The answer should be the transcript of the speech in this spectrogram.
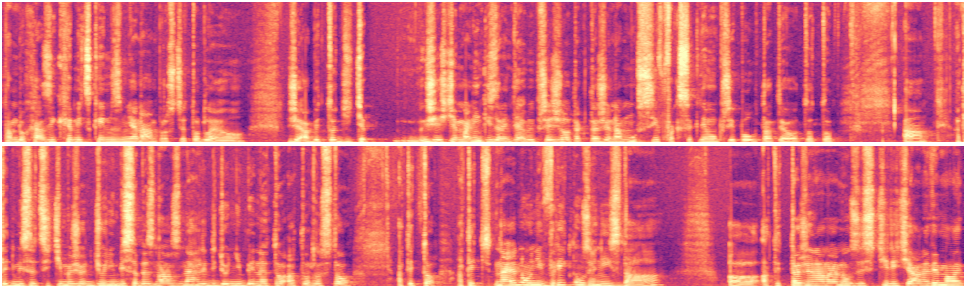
tam dochází k chemickým změnám, prostě tohle, jo. Že aby to dítě, že ještě malinký zranění, aby přežilo, tak ta žena musí fakt se k němu připoutat, jo, to, to. A, a teď my se cítíme, že oni by se bez nás nehli, teď oni by ne to a tohle to. A teď, to, a teď najednou oni vylítnou z hnízda a teď ta žena najednou zjistí, teď já nevím, ale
